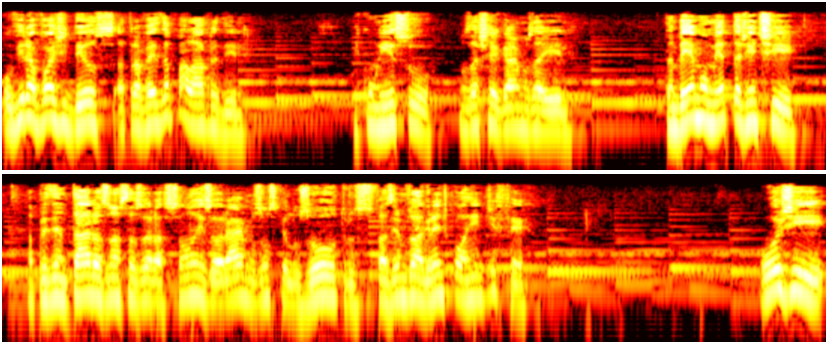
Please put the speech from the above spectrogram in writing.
ouvir a voz de Deus através da palavra dele e com isso nos achegarmos a Ele. Também é momento da gente apresentar as nossas orações, orarmos uns pelos outros, fazermos uma grande corrente de fé. Hoje,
